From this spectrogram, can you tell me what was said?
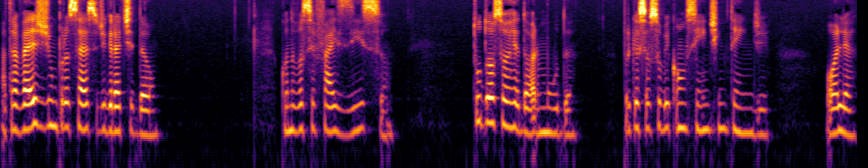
através de um processo de gratidão. Quando você faz isso, tudo ao seu redor muda, porque o seu subconsciente entende. Olha,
